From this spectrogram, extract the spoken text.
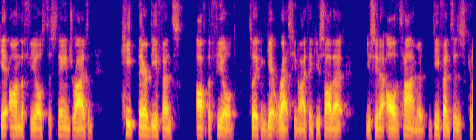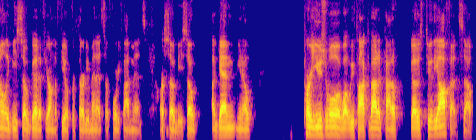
get on the field, sustain drives, and keep their defense off the field so they can get rest. You know, I think you saw that you see that all the time. Defenses can only be so good if you're on the field for 30 minutes or 45 minutes or so be. So again, you know, per usual, what we've talked about, it kind of goes to the offense. So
